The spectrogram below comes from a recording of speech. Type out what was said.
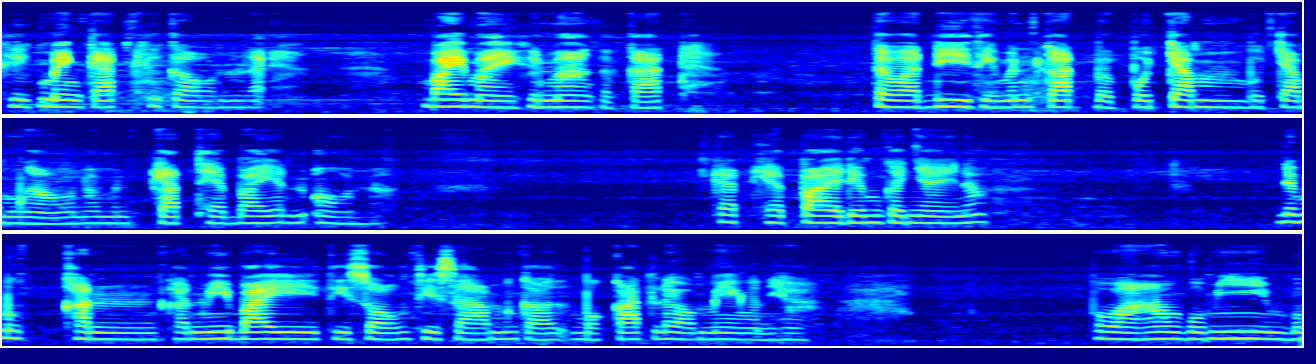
ถึกแมงกัดคือเก่านั่นแหละ ใบใหม่ขึ้นมากับกัด แต่ว่าดีที่มันกัดแบบโปจำโปจำเงานะมันกัดแค่ใบอ่อนๆนะกัดแค่ปลายเดี๋ยวมันก็ใหญ่เนาะเดี๋ยวมันคันคันมีใบที่สองที่สามมันก็บอกกัดแล้วแมงอันนี้ฮะเพราะว่าเฮาบ่มีบ่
